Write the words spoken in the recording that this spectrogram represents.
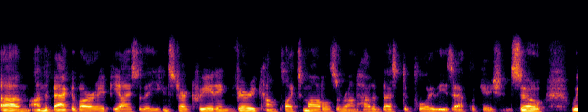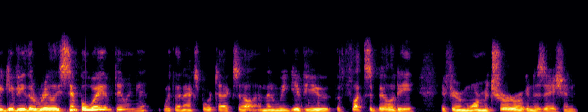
um, on the back of our API so that you can start creating very complex models around how to best deploy these applications. So we give you the really simple way of doing it with an export to Excel, and then we give you the flexibility if you're a more mature organization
